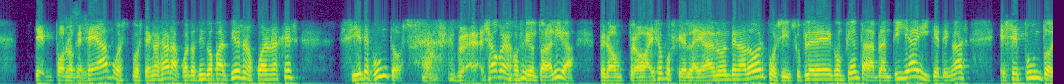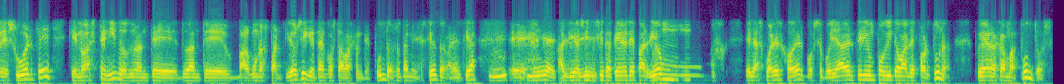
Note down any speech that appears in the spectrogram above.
que por lo que sea, pues pues tengas ahora cuatro o cinco partidos en los cuales rajes siete puntos. Es algo que no has conseguido en toda la liga. Pero, pero a eso, pues que la llegada del nuevo entrenador, pues insufle de confianza a la plantilla y que tengas ese punto de suerte que no has tenido durante, durante algunos partidos y que te ha costado bastantes puntos. Eso también es cierto. Valencia mm, eh, ha tenido situaciones de partido en las cuales, joder, pues se podía haber tenido un poquito más de fortuna. Podía arrancar más puntos.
